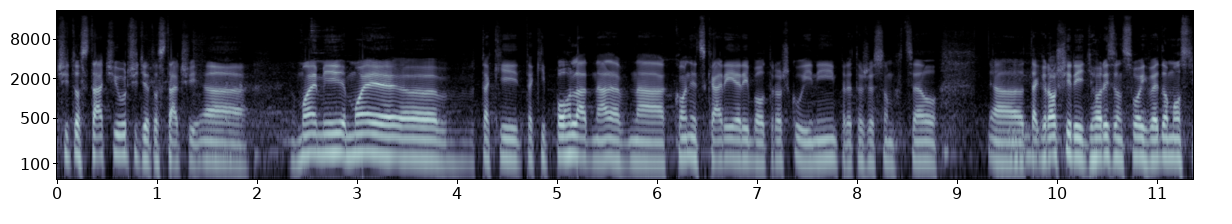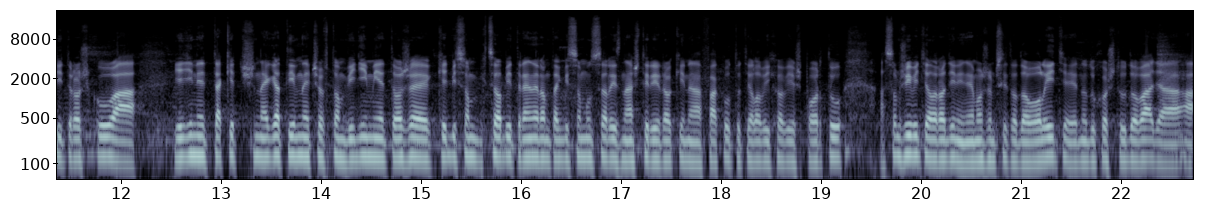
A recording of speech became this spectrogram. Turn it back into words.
či to stačí, určite to stačí. Uh, moje, moje uh, taký, taký pohľad na, na koniec kariéry bol trošku iný, pretože som chcel tak rozšíriť horizont svojich vedomostí trošku a jediné také negatívne, čo v tom vidím, je to, že keď by som chcel byť trénerom, tak by som musel ísť na 4 roky na fakultu telovýchovy športu a som živiteľ rodiny, nemôžem si to dovoliť, jednoducho študovať a, a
